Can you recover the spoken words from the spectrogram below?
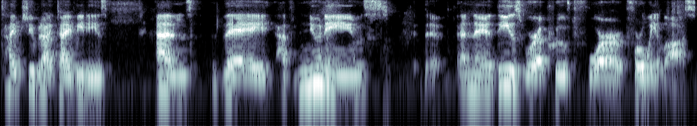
type 2 diabetes, and they have new names, and they, these were approved for, for weight loss.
